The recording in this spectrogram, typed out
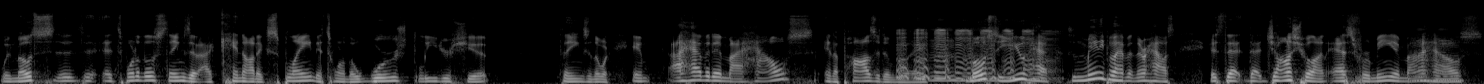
When Moses, uh, it's- it's one of those things that I cannot explain. It's one of the worst leadership things in the world, and I have it in my house in a positive way. Mm-hmm. Most of you have, so many people have it in their house. It's that that Joshua line. As for me and my mm-hmm. house,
